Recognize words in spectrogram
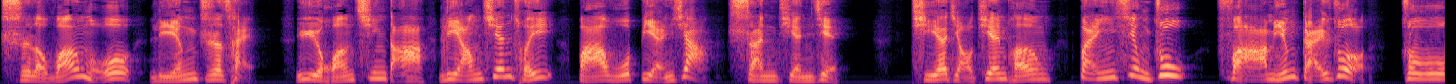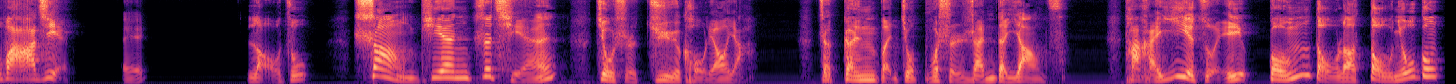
吃了王母灵芝菜。玉皇亲打两千锤，把我贬下山天界。铁脚天蓬本姓朱，法名改作猪八戒。哎。老猪上天之前就是巨口獠牙，这根本就不是人的样子。他还一嘴拱斗了斗牛宫，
